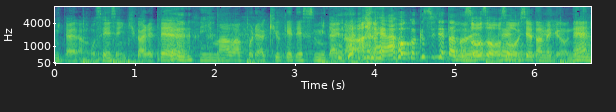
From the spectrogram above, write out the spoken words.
みたいなのを先生に聞かれて「今はこれは休憩です」みたいな。あ報告してたのね。そうそうそう、ん。してたんだけどね、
